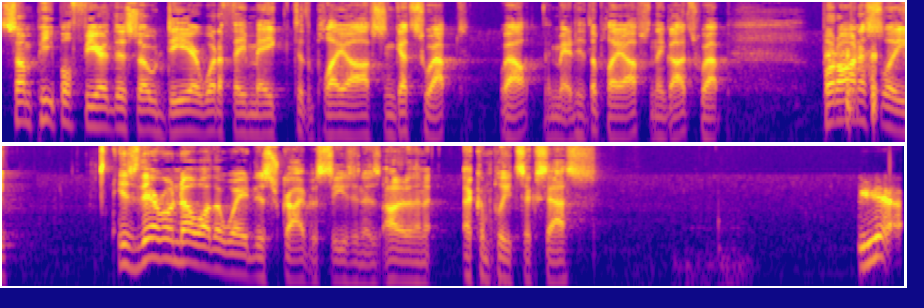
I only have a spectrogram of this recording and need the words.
Some people feared this. Oh dear, what if they make to the playoffs and get swept? Well, they made it to the playoffs and they got swept. But honestly, is there no other way to describe a season as other than a complete success? Yeah,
